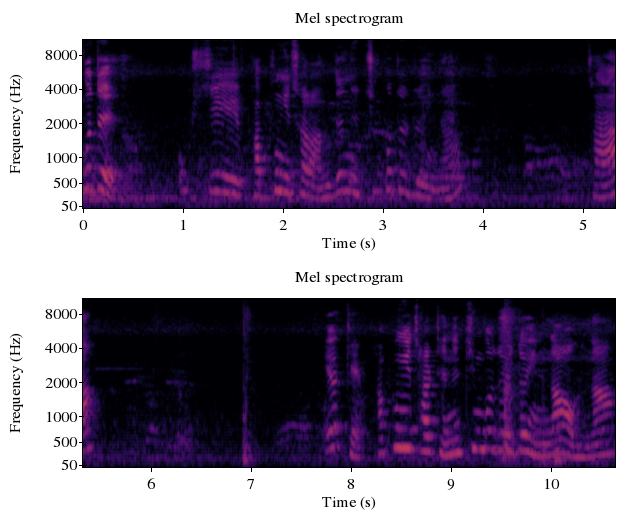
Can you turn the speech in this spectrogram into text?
친구들, 혹시 바풍이 잘 안 되는 친구들도 있나요? 자, 이렇게 바풍이 잘 되는 친구들도 있나 없나?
